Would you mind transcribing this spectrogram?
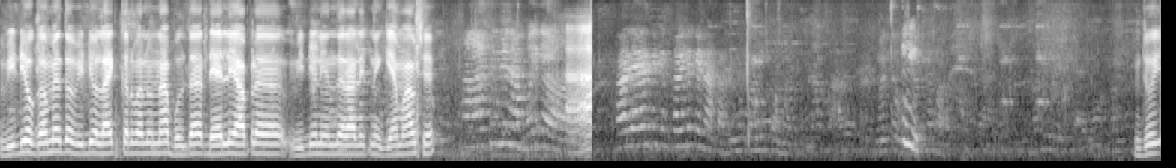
વીડિયો ગમે તો વીડિયો લાઈક કરવાનું ના ભૂલતા. ડેલી આપણે વિડીયોની અંદર આ રીતની ગેમ આવશે. જોઈ.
